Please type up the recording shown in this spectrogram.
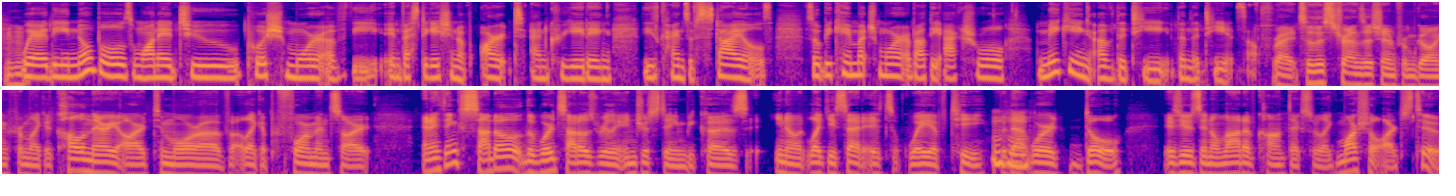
mm-hmm. where the nobles wanted to push more of the investigation of art and creating these kinds of styles. So it became much more about the actual making of the tea than the tea itself. Right. So this transition from going from like a culinary art to more of like a performance art. And I think sado, the word sado is really interesting because, you know, like you said, it's way of tea. But that word do is used in a lot of contexts for like martial arts too.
